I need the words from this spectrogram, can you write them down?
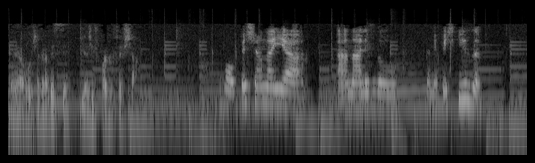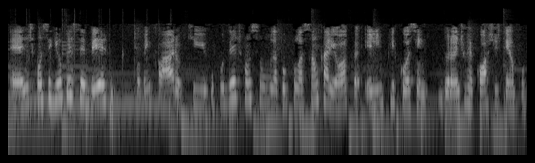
é, eu vou te agradecer e a gente pode fechar. Bom, fechando aí a, a análise do, da minha pesquisa, é, a gente conseguiu perceber, ficou bem claro, que o poder de consumo da população carioca, ele implicou, assim, durante o recorte de tempo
